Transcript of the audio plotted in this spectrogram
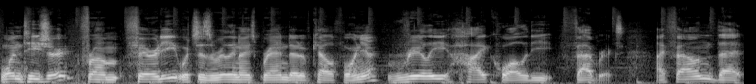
One t-shirt from Faherty, which is a really nice brand out of California. Really high quality fabrics. I found that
